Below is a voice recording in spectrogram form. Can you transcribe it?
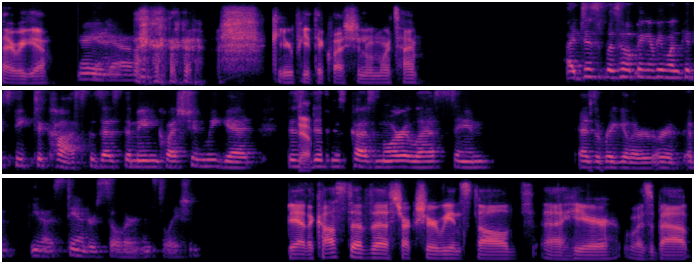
There we go. There you go. Can you repeat the question one more time? I just was hoping everyone could speak to cost because that's the main question we get. Does, Yep. this cost more or less same as a regular or a, a, you know, standard solar installation? Yeah, the cost of the structure we installed uh, here was about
